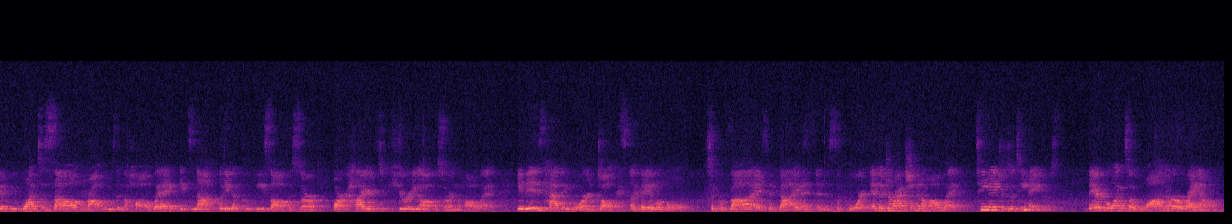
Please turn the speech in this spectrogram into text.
If we want to solve problems in the hallway, it's not putting a police officer or a hired security officer in the hallway it is having more adults available to provide the guidance and the support and the direction in a hallway. Teenagers are teenagers. They're going to wander around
